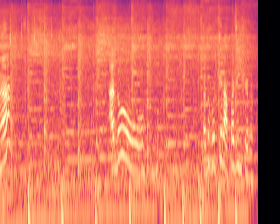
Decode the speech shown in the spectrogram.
ಹಾಂ? ಅದು ಅದು ಗೊತ್ತಿಲ್ಲ ಅಪ್ಪಾಜಿಗೆ ಕೇಳಬೇಕು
